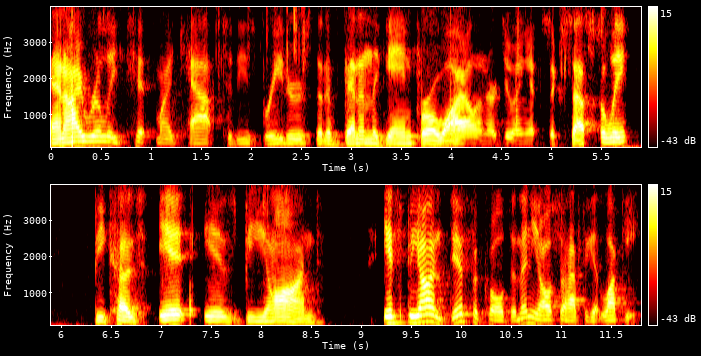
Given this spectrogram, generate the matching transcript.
And I really tip my cap to these breeders that have been in the game for a while and are doing it successfully because it is beyond it's beyond difficult and then you also have to get lucky.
